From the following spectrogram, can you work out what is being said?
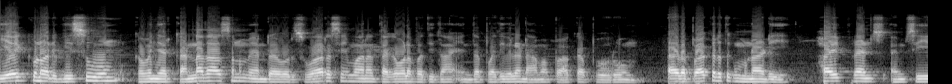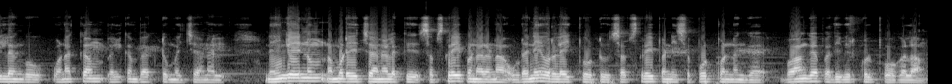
இயக்குனர் விசுவும் கவிஞர் கண்ணதாசனும் என்ற ஒரு சுவாரஸ்யமான தகவலை பற்றி தான் இந்த பதிவில் நாம் பார்க்க போகிறோம் அதை பார்க்குறதுக்கு முன்னாடி hi friends M C Elango. வணக்கம் welcome back to my channel நீங்கள் இன்னும் நம்முடைய சேனலுக்கு சப்ஸ்கிரைப் பண்ணலைன்னா உடனே ஒரு லைக் போட்டு சப்ஸ்கிரைப் பண்ணி சப்போர்ட் பண்ணுங்கள் வாங்க பதிவிற்குள் போகலாம்.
